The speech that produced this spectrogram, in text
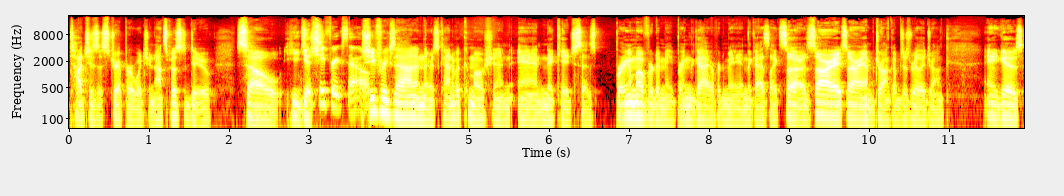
touches a stripper, which you're not supposed to do. So he gets. So she freaks out. She freaks out, and there's kind of a commotion. And Nick Cage says, "Bring him over to me. Bring the guy over to me." And the guy's like, "So sorry, sorry, I'm drunk. I'm just really drunk." And he goes,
